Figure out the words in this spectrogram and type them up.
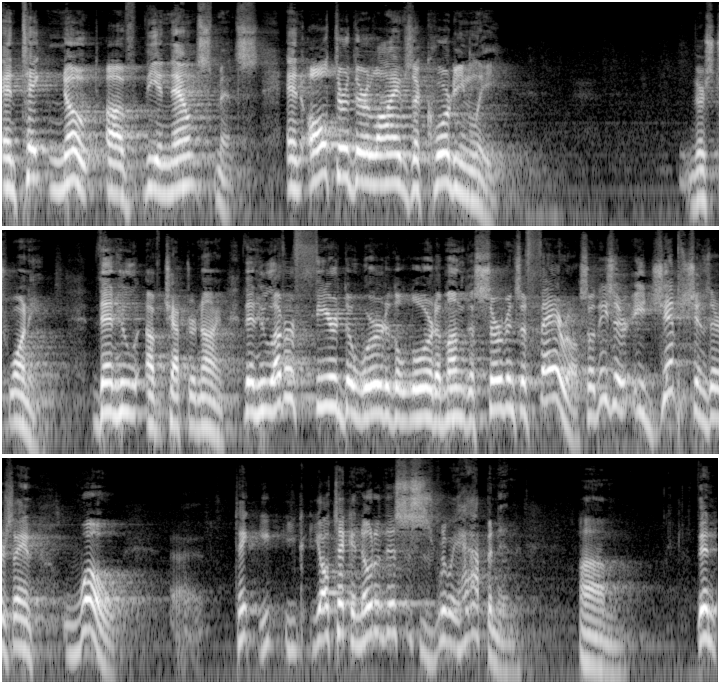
and take note of the announcements and alter their lives accordingly. Verse 20 then who of chapter 9 then whoever feared the word of the lord among the servants of pharaoh. So these are egyptians they're saying whoa uh, take you, y'all take a note of this? This is really happening. Um, then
